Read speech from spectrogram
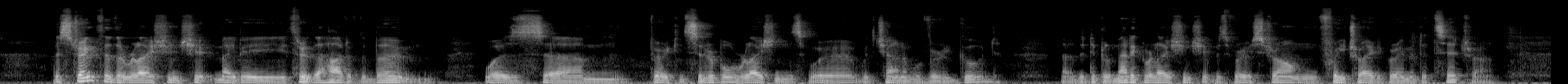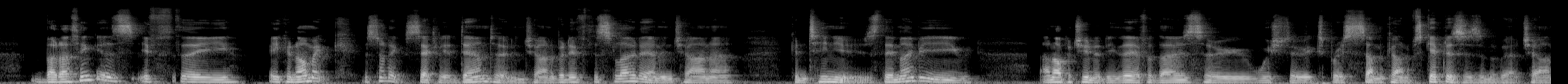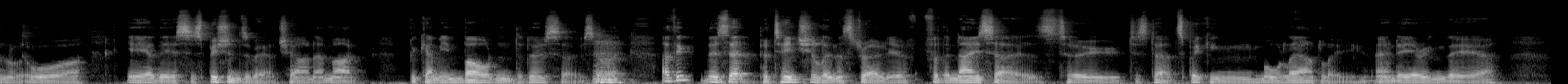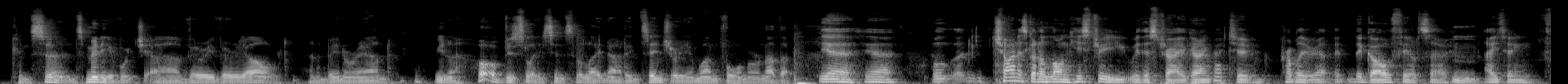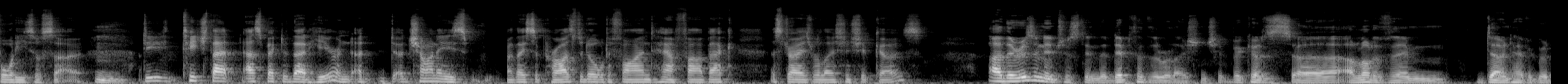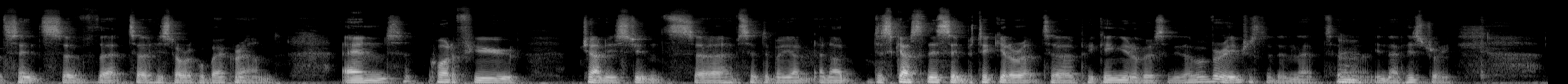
the strength of the relationship, may be through the heart of the boom, was um, very considerable. Relations were with China were very good. Uh, the diplomatic relationship was very strong, free trade agreement, etc. But I think as if the economic, it's not exactly a downturn in China, but if the slowdown in China continues, there may be an opportunity there for those who wish to express some kind of skepticism about China or air their suspicions about China might become emboldened to do so. So mm. I, I, think there's that potential in Australia for the naysayers to to start speaking more loudly and airing their concerns, many of which are very, very old and have been around, you know, obviously since the late 19th century in one form or another. Yeah, yeah. Well, uh, China's got a long history with Australia, going back to probably the goldfield, so mm. 1840s or so. Mm. Do you teach that aspect of that here? And are, are Chinese are they surprised at all to find how far back Australia's relationship goes? Uh, there is an interest in the depth of the relationship because uh, a lot of them don't have a good sense of that uh, historical background, and quite a few Chinese students uh, have said to me, and, and, I discussed this in particular at uh, Peking University. They were very interested in that mm. in that history.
